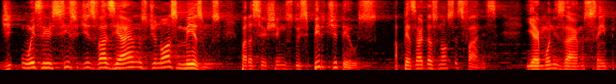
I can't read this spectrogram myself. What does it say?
De um exercício de esvaziarmos de nós mesmos para ser cheios do Espírito de Deus, apesar das nossas falhas, e harmonizarmos sempre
